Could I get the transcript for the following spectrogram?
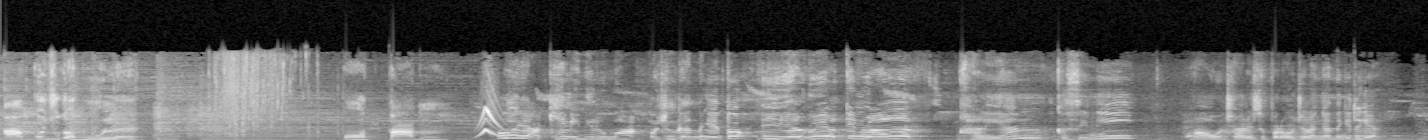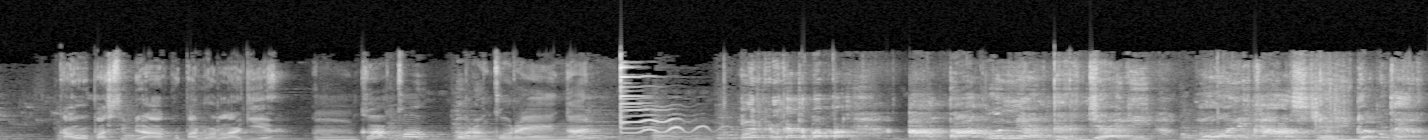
Aku juga bule. Potan. Lo yakin ini rumah ojol ganteng itu? Iya, gue yakin banget. Kalian ke sini mau cari super ojol yang ganteng itu ya? Kamu pasti bilang aku panuan lagi ya? Enggak kok, orang korengan. Ingat kan kata bapak, apa pun yang terjadi, Monik harus jadi dokter.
